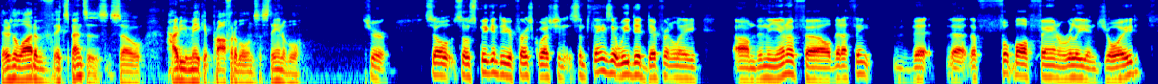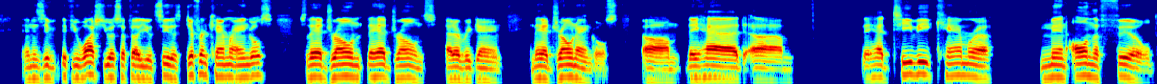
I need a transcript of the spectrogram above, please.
there's a lot of expenses. So how do you make it profitable and sustainable? Sure. So so speaking to your first question, some things that we did differently um, than the NFL that I think that the, the football fan really enjoyed. And as if, if you watched USFL, you would see this different camera angles. So they had drone, they had drones at every game, and they had drone angles. Um, they had um, they had TV camera men on the field.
